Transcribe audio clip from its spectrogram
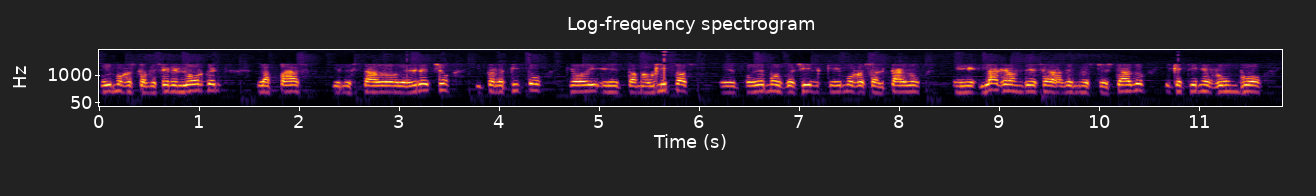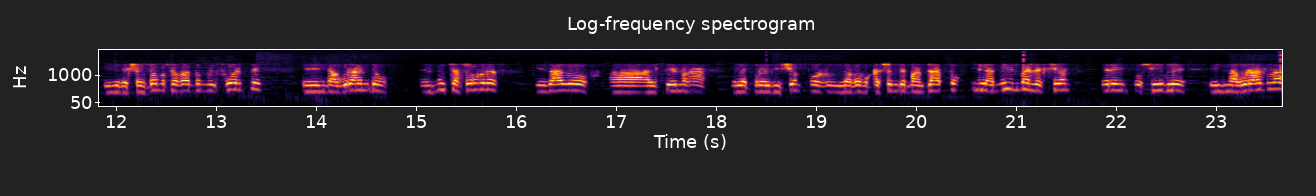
Debemos restablecer el orden, la paz del Estado de Derecho. Y te repito que hoy eh, Tamaulipas eh, podemos decir que hemos resaltado eh, la grandeza de nuestro Estado y que tiene rumbo y dirección. Estamos cerrando muy fuerte, inaugurando muchas obras dado al tema de la prohibición por la revocación de mandato y la misma elección era imposible inaugurarlas.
